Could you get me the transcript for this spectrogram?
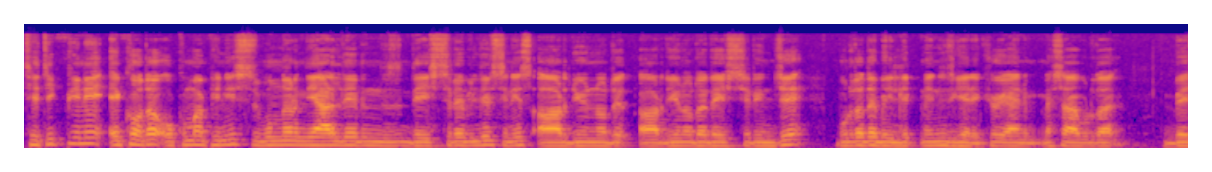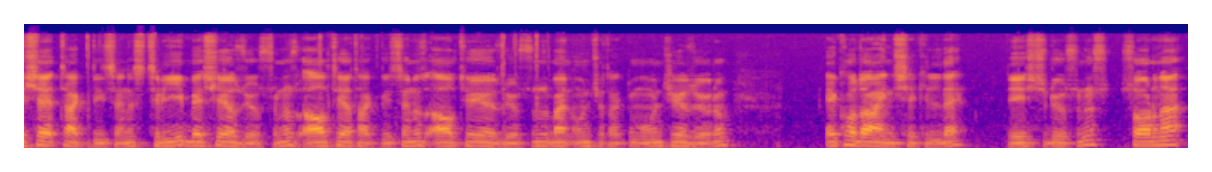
tetik pini ekoda okuma pini siz bunların yerlerinizi değiştirebilirsiniz. Arduino'da, Arduino'da değiştirince burada da belirtmeniz gerekiyor. Yani mesela burada 5'e taktıysanız 3'yi 5'e yazıyorsunuz. 6'ya taktıysanız 6'ya yazıyorsunuz. Ben 13'e taktım 13'e yazıyorum. Eko da aynı şekilde değiştiriyorsunuz. Sonra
